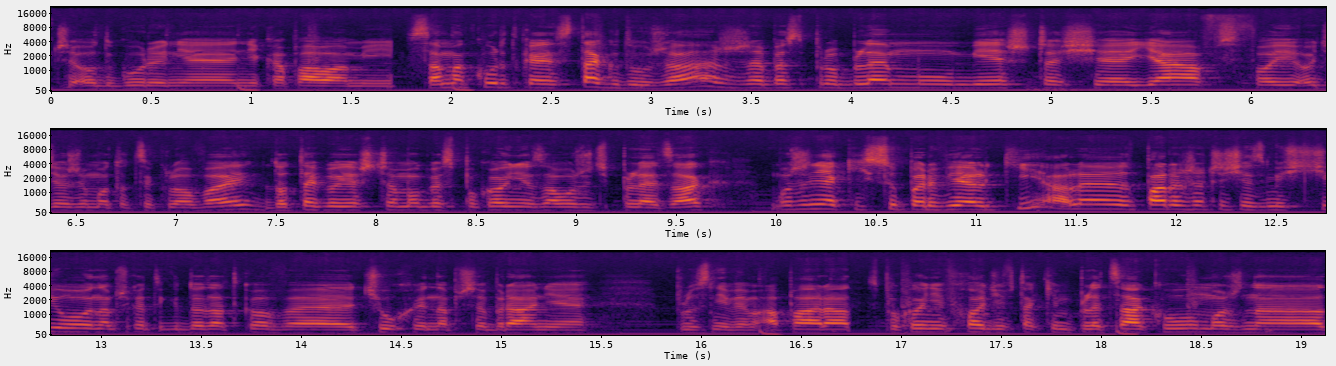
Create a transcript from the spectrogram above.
czy od góry nie, nie kapała mi. Sama kurtka jest tak duża, że bez problemu mieszczę się ja w swojej odzieży motocyklowej. Do tego jeszcze mogę spokojnie założyć plecak. Może nie jakiś super wielki, ale parę rzeczy się zmieściło, na przykład dodatkowe ciuchy na przebranie, plus nie wiem, aparat. Spokojnie wchodzi w takim plecaku, można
